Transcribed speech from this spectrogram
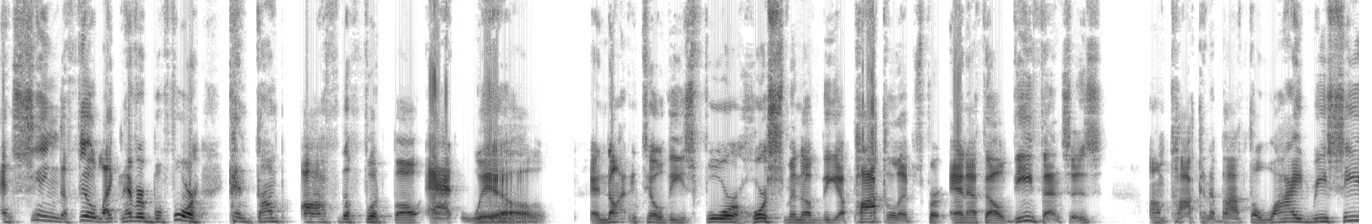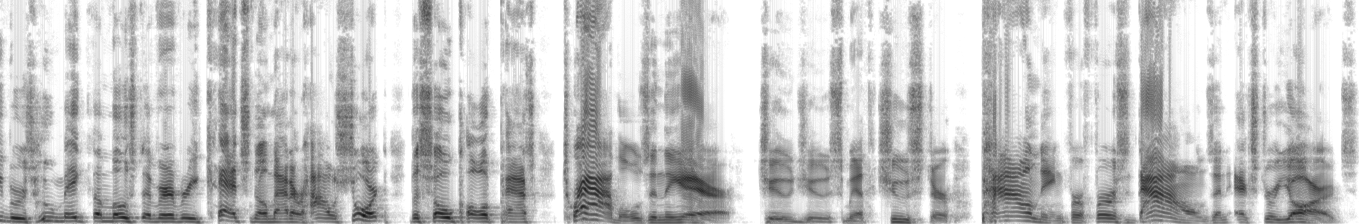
and seeing the field like never before, can dump off the football at will. And not until these four horsemen of the apocalypse for NFL defenses, I'm talking about the wide receivers who make the most of every catch, no matter how short the so called pass travels in the air. Juju Smith Schuster, pounding for first downs and extra yards.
